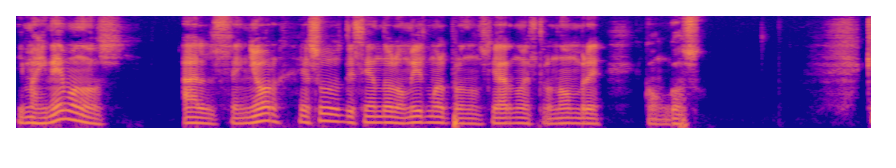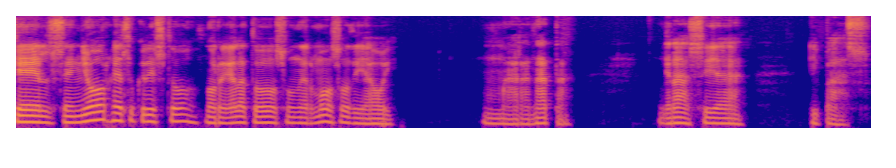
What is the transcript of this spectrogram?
Imaginémonos al Señor Jesús diciendo lo mismo al pronunciar nuestro nombre con gozo. Que el Señor Jesucristo nos regala a todos un hermoso día hoy. Maranata, gracia y paz.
